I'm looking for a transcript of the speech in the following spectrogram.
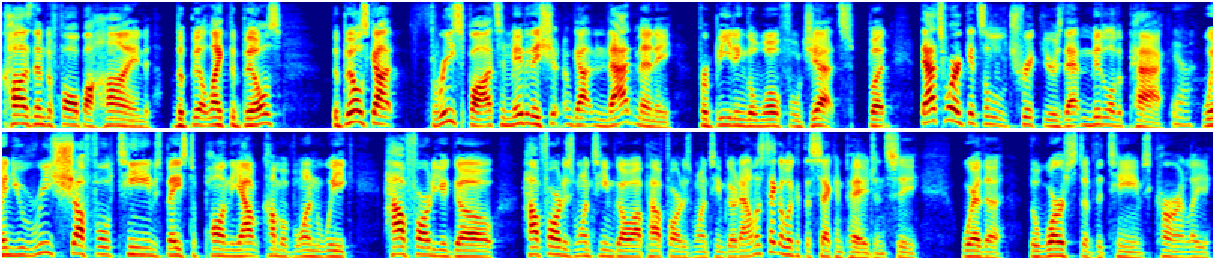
cause them to fall behind the bill? Like the Bills, the Bills got three spots, and maybe they shouldn't have gotten that many for beating the woeful Jets. But that's where it gets a little trickier is that middle of the pack. Yeah. When you reshuffle teams based upon the outcome of one week, how far do you go? How far does one team go up? How far does one team go down? Let's take a look at the second page and see where the, the worst of the teams currently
